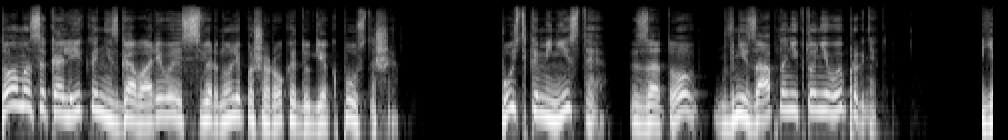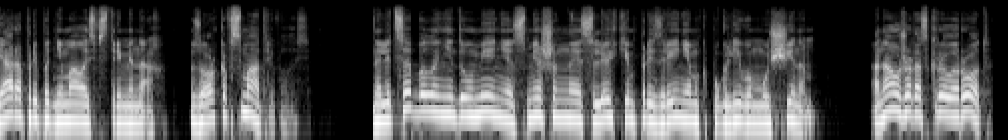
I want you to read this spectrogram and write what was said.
Томас и Калика, не сговариваясь, свернули по широкой дуге к пустоши. Пусть каменистая, зато внезапно никто не выпрыгнет. Яра приподнималась в стременах, зорко всматривалась. На лице было недоумение, смешанное с легким презрением к пугливым мужчинам. Она уже раскрыла рот,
